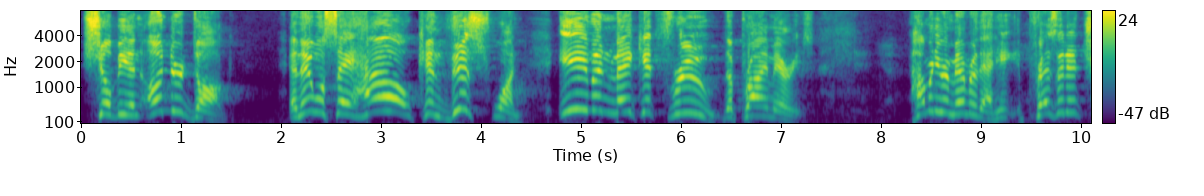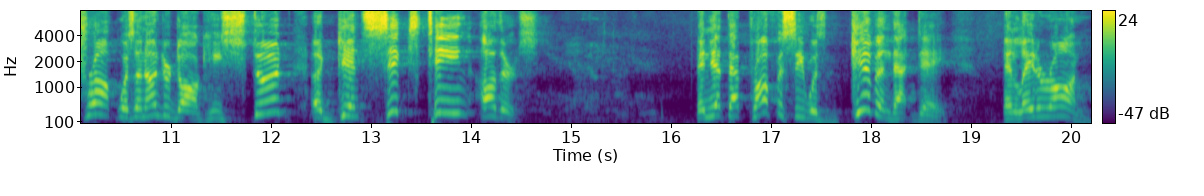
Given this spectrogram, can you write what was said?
shall be an underdog. And they will say, How can this one even make it through the primaries? How many remember that? He, President Trump was an underdog. He stood against 16 others. And yet that prophecy was given that day. And later on,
